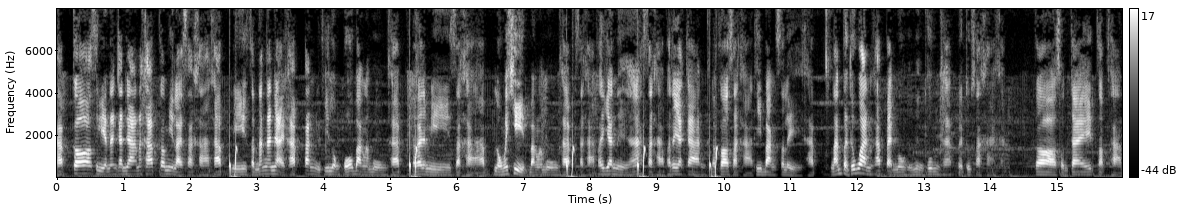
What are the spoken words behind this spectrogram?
ครับก็สิริอนันการยางนะครับก็มีหลายสาขาครับมีสำนักงานใหญ่ครับตั้งอยู่ที่โรงโป๊ะบางละมุงครับแล้วก็จะมีสาขาลงไม่ขีดบางละมุงครับสาขาพัทยาเหนือ สาขาพัทยากลาง แล้วก็สาขาที่บางสะเลครับร้านเปิดทุกวันครับ8โมงถึง1ทุ่มครับเปิดทุกสาขาครับก็สนใจสอบถาม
